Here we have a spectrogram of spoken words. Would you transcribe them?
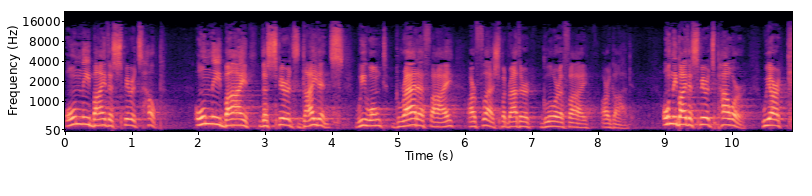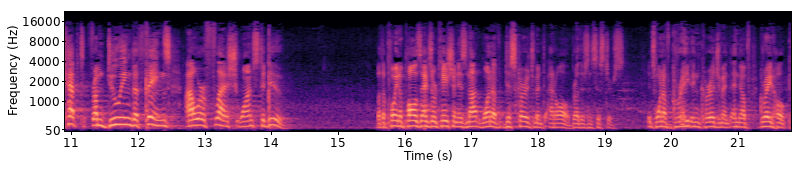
Only by the Spirit's help, only by the Spirit's guidance, we won't gratify our flesh, but rather glorify our God. Only by the Spirit's power, we are kept from doing the things our flesh wants to do. But the point of Paul's exhortation is not one of discouragement at all, brothers and sisters. It's one of great encouragement and of great hope.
